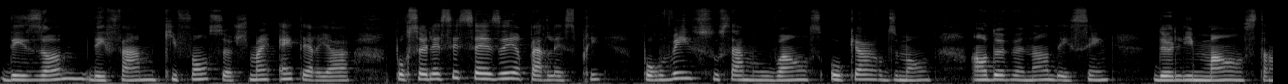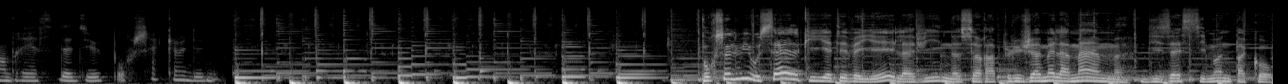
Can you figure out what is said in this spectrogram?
Des hommes, des femmes qui font ce chemin intérieur pour se laisser saisir par l'Esprit, pour vivre sous sa mouvance au cœur du monde en devenant des signes de l'immense tendresse de Dieu pour chacun de nous. Pour celui ou celle qui y est éveillé, la vie ne sera plus jamais la même, disait Simone Paco.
